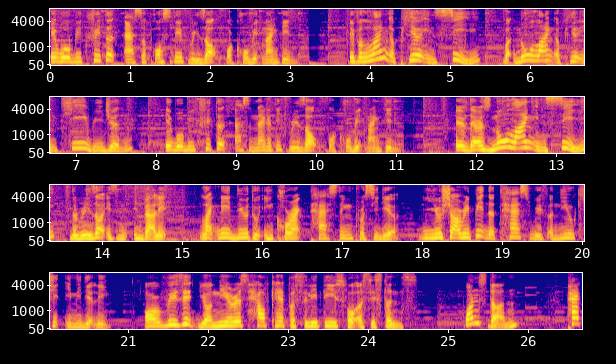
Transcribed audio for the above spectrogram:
it will be treated as a positive result for COVID-19. If a line appears in C but no line appears in T region, it will be treated as a negative result for COVID-19. If there is no line in C, the result is invalid, likely due to incorrect testing procedure. You shall repeat the test with a new kit immediately or visit your nearest healthcare facilities for assistance. Once done, pack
